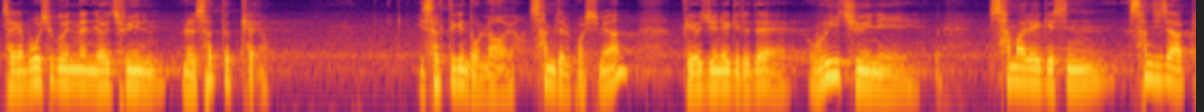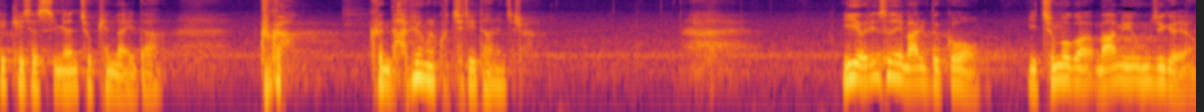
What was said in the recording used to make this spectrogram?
자기가 모시고 있는 여주인을 설득해요. 이 설득이 놀라워요. 3절 보시면 그 여주인에게 이르되 우리 주인이 사마리아에 계신 선지자 앞에 계셨으면 좋겠나이다. 그가 그 나병을 고치리다 하는지라. 이 어린 손의 말을 듣고 이 주모가 마음이 움직여요.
